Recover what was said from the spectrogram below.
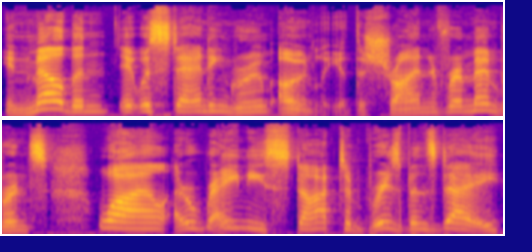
In Melbourne, it was standing room only at the Shrine of Remembrance, while a rainy start to Brisbane's day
